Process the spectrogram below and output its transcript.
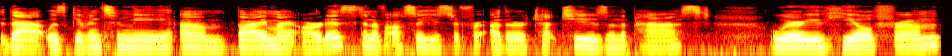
that was given to me um, by my artist and I've also used it for other tattoos in the past where you heal from.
